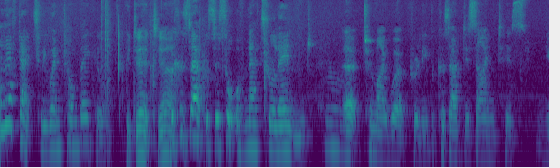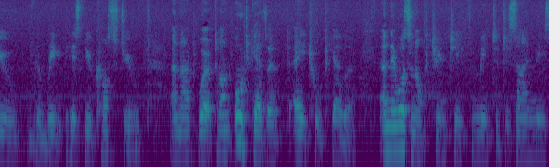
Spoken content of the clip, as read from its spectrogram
I left actually when Tom Baker left You did, yeah. because that was a sort of natural end Mm. uh, to my work really because I designed his new the re, his new costume and I'd worked on altogether eight altogether. And there was an opportunity for me to design these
